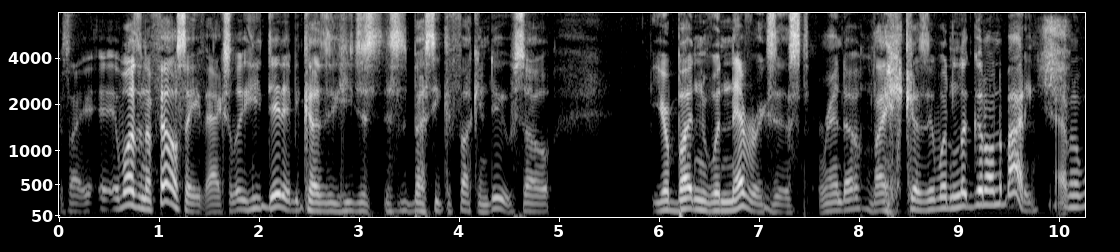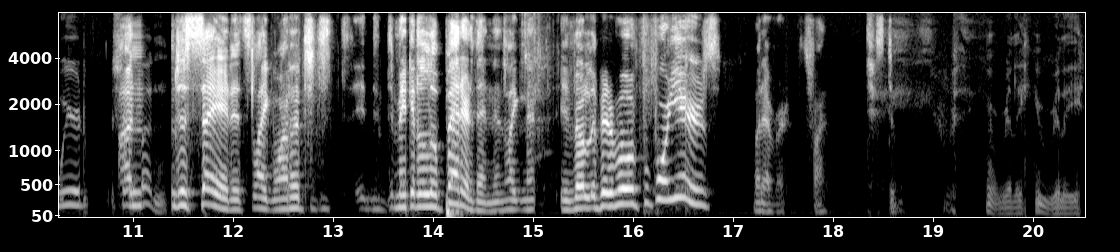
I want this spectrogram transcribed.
It's like it, wasn't a failsafe. Actually, he did it because he just this is the best he could fucking do. So your button would never exist, Rando, like because it wouldn't look good on the body having a weird I'm just saying, it's like, why don't you just make it a little better then? And like, not- if it's been over for four years, whatever. It's fine. Stupid. He really, he really.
